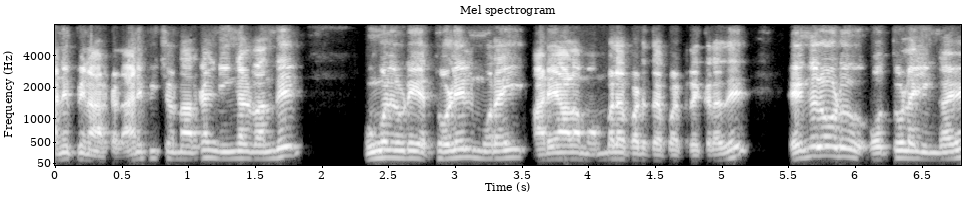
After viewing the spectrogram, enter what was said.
அனுப்பினார்கள். அனுப்பி சொன்னார்கள் நீங்கள் வந்து உங்களுடைய தொழில்முறை அடையாளம் அம்பலப்படுத்தப்பட்டிருக்கிறது. எங்களோடு ஒத்துழையுங்கள்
